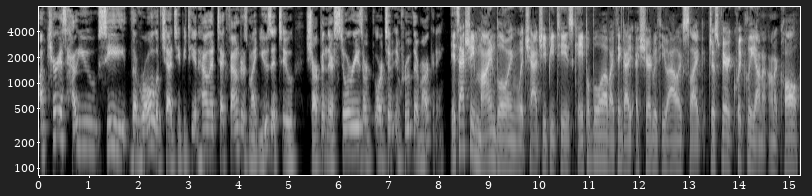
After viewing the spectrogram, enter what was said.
I'm curious how you see the role of ChatGPT and how EdTech founders might use it to sharpen their stories or, or to improve their marketing. It's actually mind blowing what ChatGPT is capable of. I think I, I, shared with you, Alex, like just very quickly on a, on a call.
